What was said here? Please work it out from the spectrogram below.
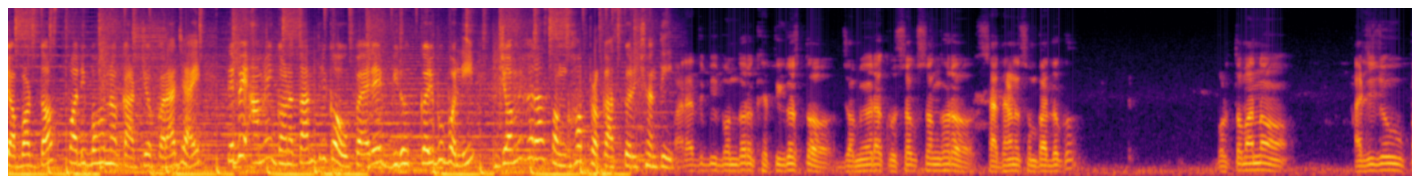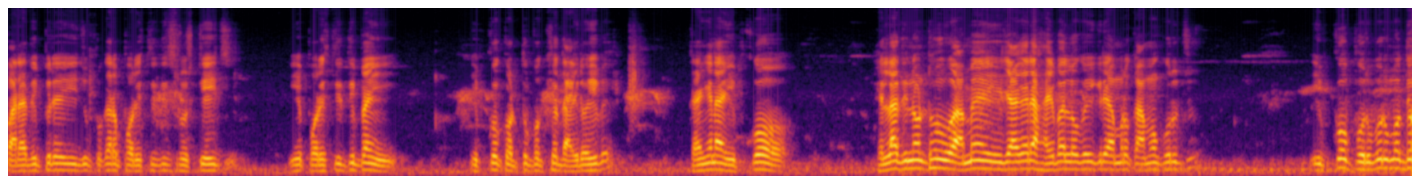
ଜବରଦସ୍ତ ପରିବହନ କାର୍ଯ୍ୟ କରାଯାଏ ତେବେ ଆମେ ଗଣତାନ୍ତ୍ରିକ ଉପାୟରେ ବିରୋଧ କରିବୁ ବୋଲି ଜମିହରା ସଂଘ ପ୍ରକାଶ କରିଛନ୍ତି। ପାରାଦ୍ୱୀପ ବନ୍ଦର କ୍ଷତିଗ୍ରସ୍ତ ଜମିହରା କୃଷକ ସଂଘର ସାଧାରଣ ସମ୍ପାଦକ। ବର୍ତ୍ତମାନ ଆଜି ଯେଉଁ ପାରାଦ୍ୱୀପରେ ଏଇ ଯେଉଁ ପ୍ରକାର ପରିସ୍ଥିତି ସୃଷ୍ଟି ହେଇଛି ଏ ପରିସ୍ଥିତି ପାଇଁ ଇଫ୍କୋ କର୍ତ୍ତୃପକ୍ଷ ଦାୟୀ ରହିବେ। କାହିଁକିନା ଇଫ୍କୋ ହେଲା ଦିନଠୁ ଆମେ ଏ ଜାଗାରେ ହାଇବା ଲଗେଇକିରି ଆମର କାମ କରୁଛୁ। ଇଫ୍କୋ ପୂର୍ବରୁ ମଧ୍ୟ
